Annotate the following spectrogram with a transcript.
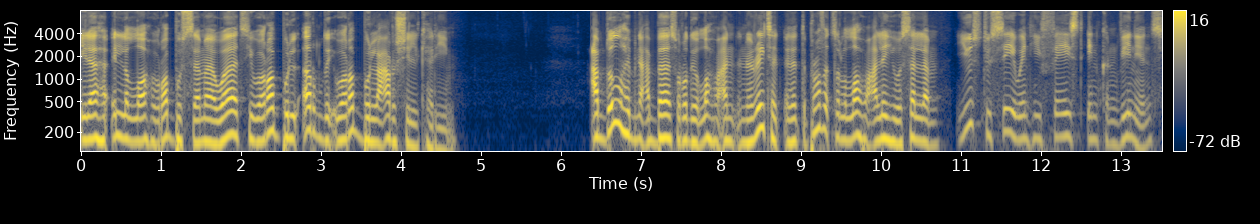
إله إلا الله رب السماوات ورب الأرض ورب العرش الكريم Abdullah ibn Abbas radiallahu an narrated that the Prophet wasallam used to say when he faced inconvenience,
